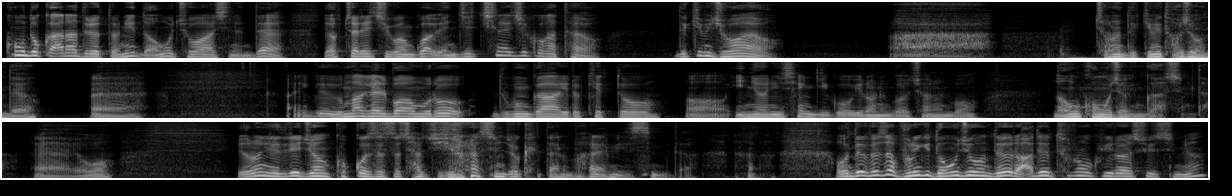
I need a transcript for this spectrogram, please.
콩도 깔아드렸더니 너무 좋아하시는데 옆자리 직원과 왠지 친해질 것 같아요. 느낌이 좋아요. 아, 저는 느낌이 더 좋은데요. 예. 아니 그 음악 앨범으로 누군가 이렇게 또 어, 인연이 생기고 이러는 거 저는 뭐 너무 고무적인 것 같습니다. 예, 요거 이런 일들이 좀 곳곳에서 자주 일어났으면 좋겠다는 바람이 있습니다. 어, 근데 회사 분위기 너무 좋은데요. 라디오 틀어놓고 일할 수 있으면.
